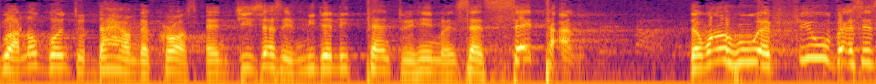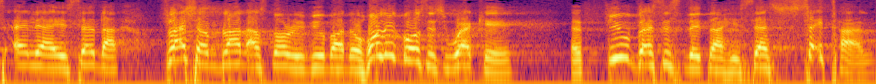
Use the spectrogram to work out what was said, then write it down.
You are not going to die on the cross. And Jesus immediately turned to him and said, Satan, the one who a few verses earlier he said that flesh and blood has not revealed, but the Holy Ghost is working. A few verses later, he says, Satan,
